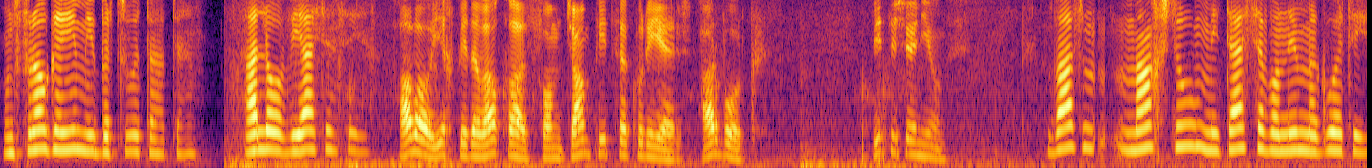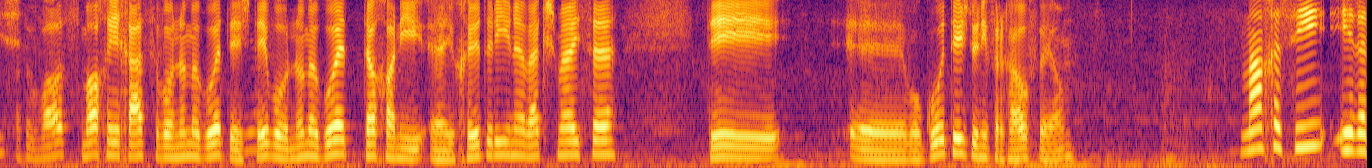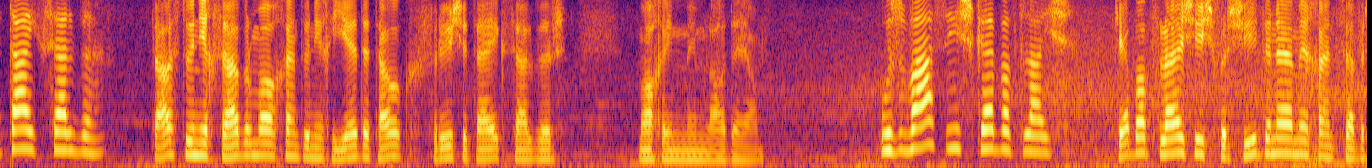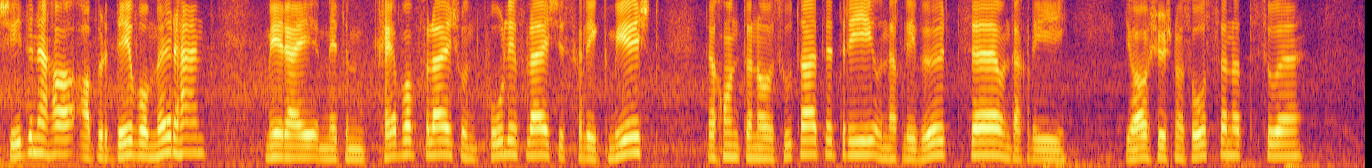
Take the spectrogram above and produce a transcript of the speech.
und fragen ihn über Zutaten. Hallo, wie heißen Sie? Hallo, ich bin der Wakas vom Jump Pizza Kurier, Arburg. Bitte schön, Jungs. Was machst du mit Essen, das nicht mehr gut ist? Also was mache ich essen, das nicht mehr gut ist? Der, der nicht mehr gut da kann ich äh, Köder rein wegschmeißen. Der, äh, wo gut ist, ich verkaufen, ja. Machen Sie Ihren Teig selber? Das tue ich selber machen, tue ich jeden Tag frischen Teig selber machen in meinem Laden, ja. Aus was ist Kebabfleisch? Kebabfleisch ist verschiedene, wir können es verschiedene haben, aber die, die wir haben, wir haben mit dem Kebabfleisch und Pulifleisch ist ein bisschen gemischt. Da kommt dann noch Zutaten drin und ein bisschen Würze und ein bisschen, ja, sonst noch Sauce noch dazu.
